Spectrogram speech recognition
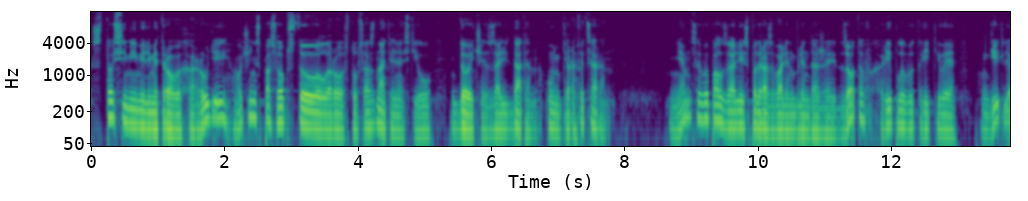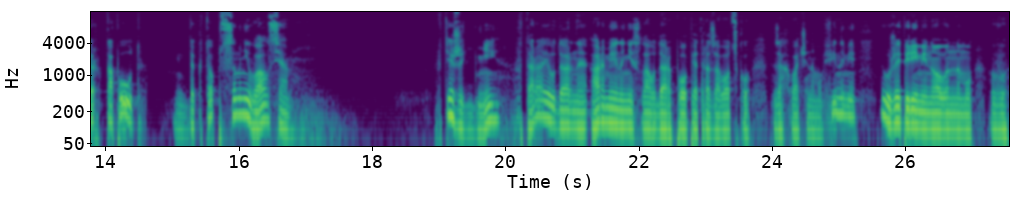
107 миллиметровых орудий очень способствовал росту сознательности у Deutsche Soldaten Unteroffizieren. Немцы выползали из-под развалин блиндажей дзотов, хрипло выкрикивая «Гитлер капут!». Да кто б сомневался. В те же дни вторая ударная армия нанесла удар по Петрозаводску, захваченному финнами и уже переименованному в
